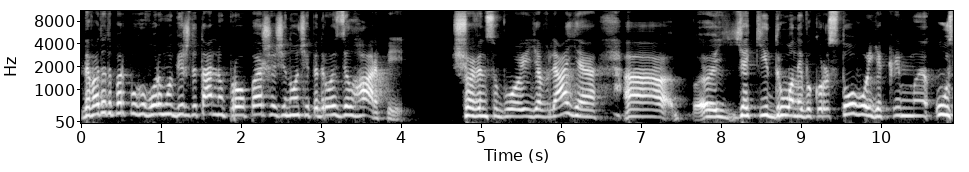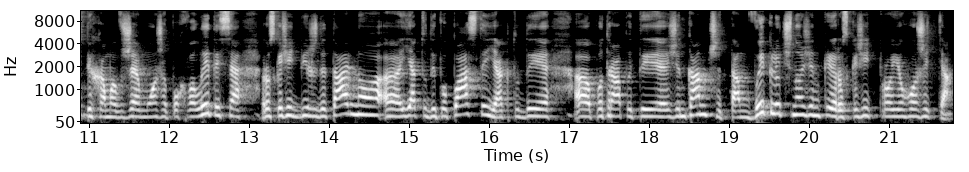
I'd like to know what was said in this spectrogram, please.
Давайте тепер поговоримо більш детально про перший жіночий підрозділ Гарпій. Що він собою являє, е, які дрони використовує, якими успіхами вже може похвалитися. Розкажіть більш детально, е, як туди попасти, як туди е, потрапити жінкам, чи там виключно жінки. Розкажіть про його життя.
